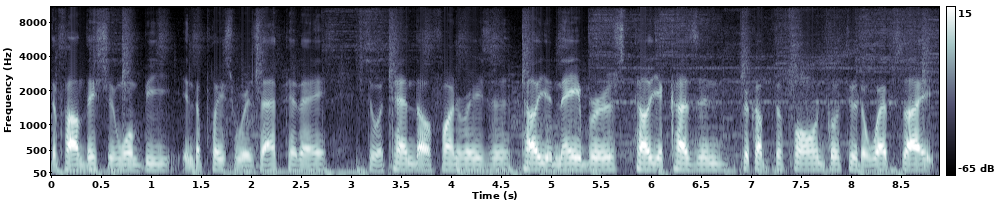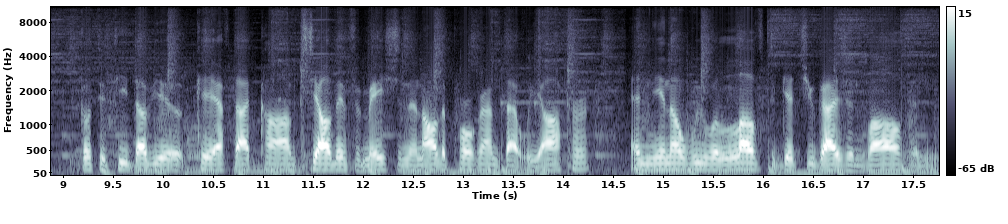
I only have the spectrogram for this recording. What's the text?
the foundation won't be in the place where it's at today to attend our fundraiser. Tell your neighbors, tell your cousin, pick up the phone, go to the website, go to twkf.com, see all the information and all the programs that we offer. And you know, we would love to get you guys involved and,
